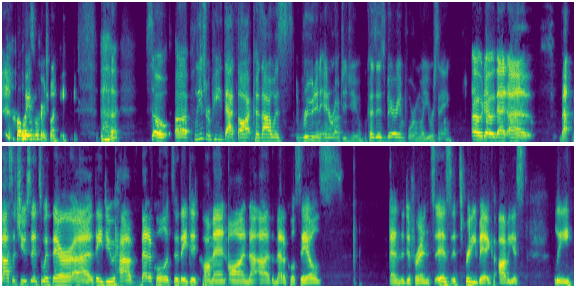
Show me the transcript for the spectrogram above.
Always 420. so uh, please repeat that thought because I was rude and interrupted you because it's very important what you were saying. Oh no, that uh Massachusetts with their uh they do have medical and so they did comment on uh the medical sales and the difference is it's pretty big, obviously.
